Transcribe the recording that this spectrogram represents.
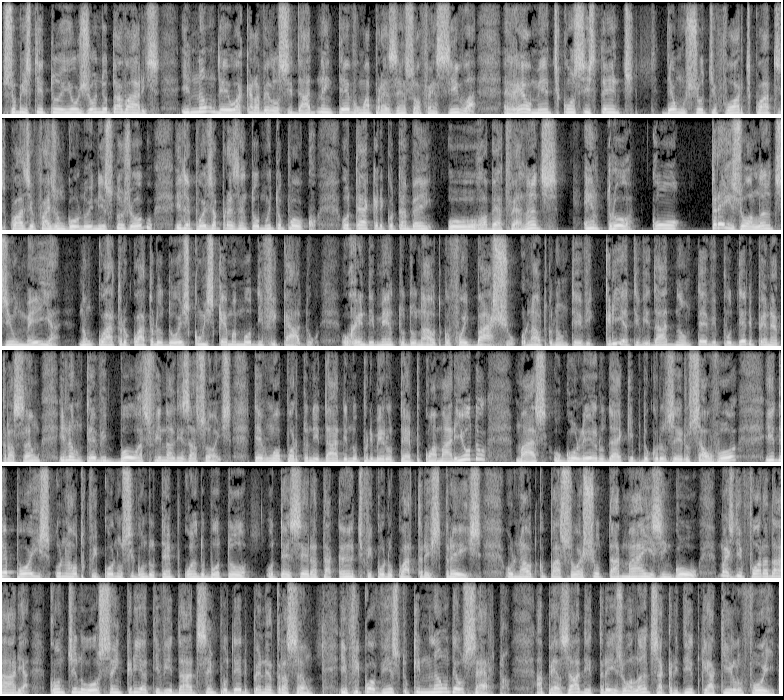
substituiu o Júnior Tavares e não deu aquela velocidade, nem teve uma presença ofensiva realmente consistente. Deu um chute forte, quase, faz um gol no início do jogo e depois apresentou muito pouco. O técnico também, o Roberto Fernandes, entrou com três volantes e um meia num 4-4-2 com esquema modificado. O rendimento do Náutico foi baixo. O Náutico não teve criatividade, não teve poder de penetração e não teve boas finalizações. Teve uma oportunidade no primeiro tempo com Amarildo, mas o goleiro da equipe do Cruzeiro salvou e depois o Náutico ficou no segundo tempo quando botou o terceiro atacante, ficou no 4-3-3. O Náutico passou a chutar mais em gol, mas de fora da área. Continuou sem criatividade, sem poder de penetração. E ficou visto que não deu certo. Apesar de três volantes, acredito que aquilo foi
